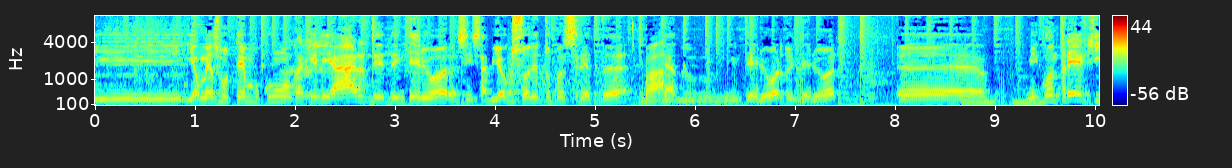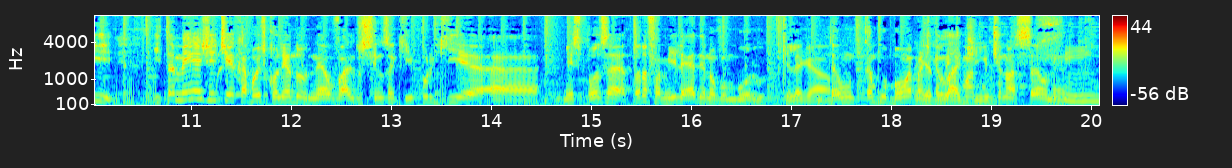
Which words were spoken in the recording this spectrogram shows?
E, e ao mesmo tempo com, com aquele ar de, de interior, assim, sabe? Eu que sou de Tupanciretã, né, do, do interior do interior, eh, me encontrei aqui. E também a gente acabou escolhendo né, o Vale dos Sinos aqui porque a minha esposa, toda a família é de Novo Hamburgo. Que legal. Então Campo Bom é E é do praticamente uma ladinho. continuação, né?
